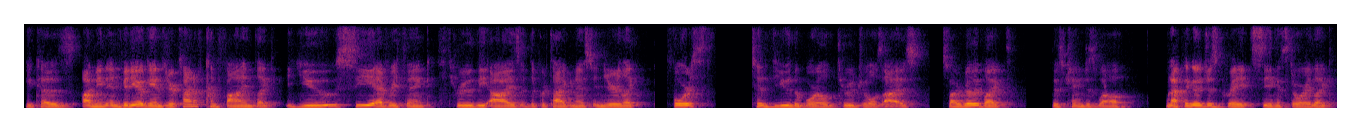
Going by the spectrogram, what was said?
because I mean, in video games, you're kind of confined. Like you see everything through the eyes of the protagonist, and you're like forced to view the world through Joel's eyes. So I really liked this change as well, and I think it was just great seeing a story like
